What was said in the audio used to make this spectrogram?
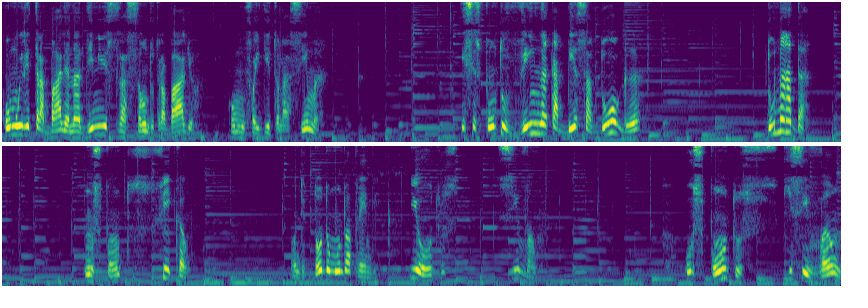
Como ele trabalha na administração do trabalho, como foi dito lá acima, esses pontos vêm na cabeça do Ogan do nada. Uns pontos ficam onde todo mundo aprende e outros se vão. Os pontos que se vão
